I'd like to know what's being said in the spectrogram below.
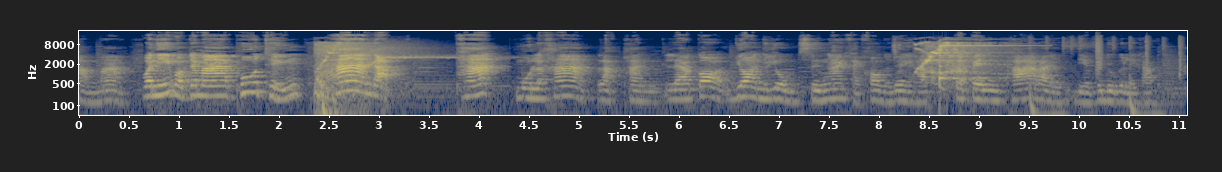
ทำมาก วันนี้ผมจะมาพูดถึง5อันดับพระ มูลค่าหลักพัน แล้วก็ยอดนิยมซื้อง่ายขายคล่องกันด้วยนะครับ จะเป็นพระอะไรเดี๋ยวไปดูกันเลยครับ5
